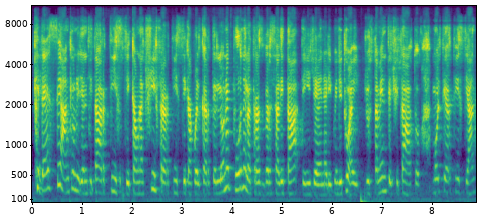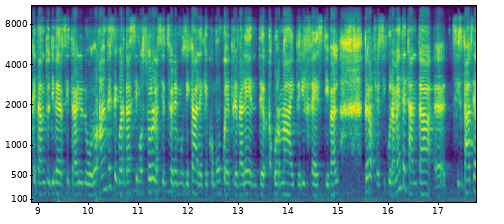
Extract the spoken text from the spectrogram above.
che desse anche un'identità artistica, una cifra artistica a quel cartellone pur nella trasversalità dei generi. Quindi tu hai giustamente citato molti artisti anche tanto diversi tra di loro, anche se guardassimo solo la sezione musicale che comunque è prevalente ormai per il festival, però c'è sicuramente tanta, eh, si spazia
